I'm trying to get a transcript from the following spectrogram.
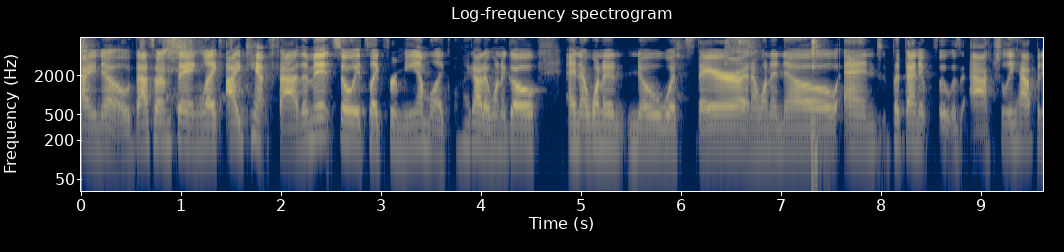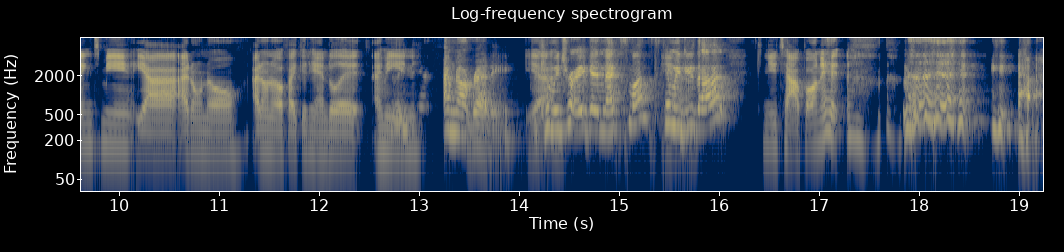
I know. That's what I'm saying. Like I can't fathom it. So it's like for me I'm like, "Oh my god, I want to go and I want to know what's there and I want to know." And but then if it was actually happening to me, yeah, I don't know. I don't know if I could handle it. I mean, I'm not ready. Yeah. Can we try again next month? Can we do that? can you tap on it? yeah.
